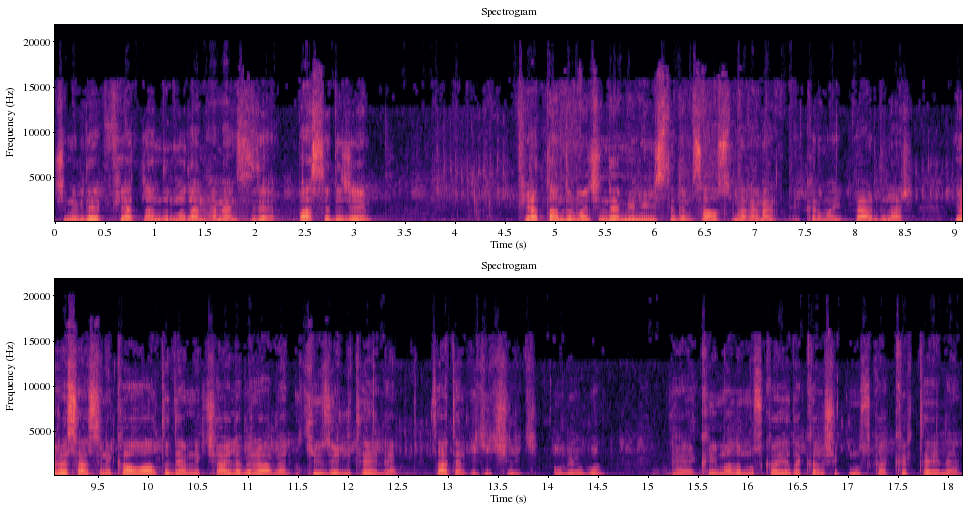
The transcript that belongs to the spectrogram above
Şimdi bir de fiyatlandırmadan hemen size bahsedeceğim. Fiyatlandırma için de menüyü istedim. Sağ olsunlar hemen kırmayıp verdiler. Yöresel sinik kahvaltı demlik çayla beraber 250 TL. Zaten iki kişilik oluyor bu. Ee, kıymalı muska ya da karışık muska 40 TL.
